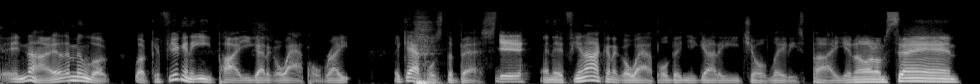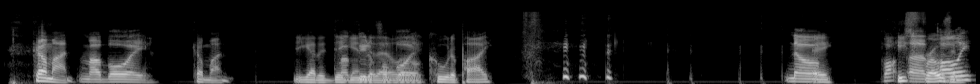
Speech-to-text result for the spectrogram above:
Eh, Nah, I mean, look, look. If you're gonna eat pie, you got to go apple, right? Like apple's the best. Yeah. And if you're not gonna go apple, then you got to eat your old lady's pie. You know what I'm saying? Come on, My boy. come on. You got to dig My into beautiful that boy. little Cuda pie. No. Hey, Pa- he's uh, frozen. Paulie?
